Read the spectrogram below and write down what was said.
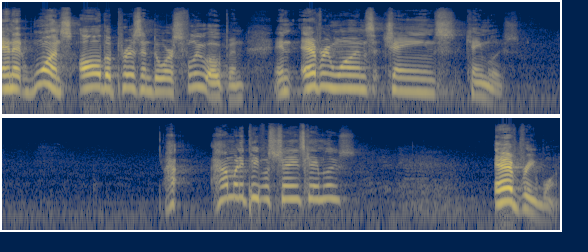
And at once, all the prison doors flew open, and everyone's chains came loose. How, how many people's chains came loose? Everyone.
